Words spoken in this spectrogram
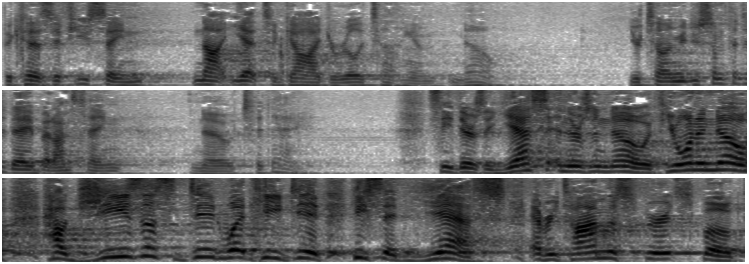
Because if you say not yet to God, you're really telling him no. You're telling me to do something today, but I'm saying no today. See, there's a yes and there's a no. If you want to know how Jesus did what he did, he said yes every time the Spirit spoke.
